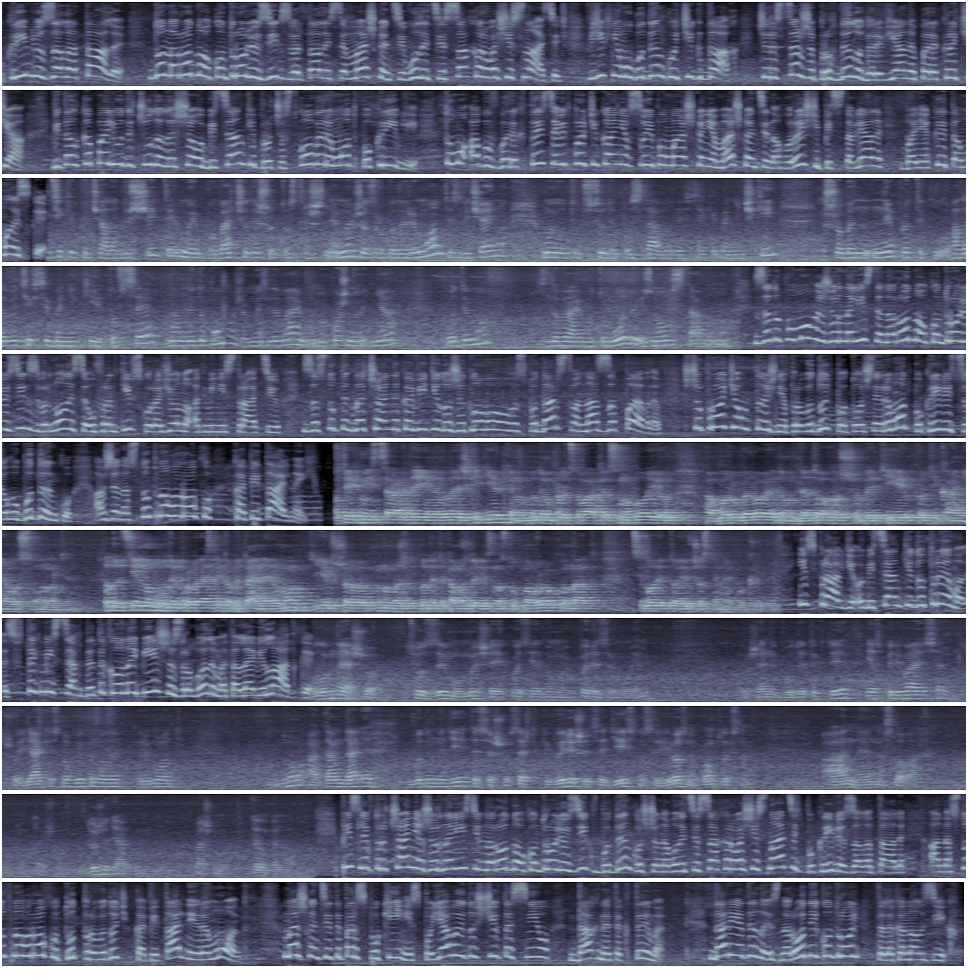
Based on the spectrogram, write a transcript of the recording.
Покрівлю залатали. До народного контролю ЗІК зверталися мешканці вулиці Сахарова, 16. В їхньому будинку тік дах. Через це вже прогнило дерев'яне перекриття. Від ЛКП люди чули лише обіцянки про частковий ремонт покрівлі. Тому, аби вберегтися від протікання в свої помешкання, мешканці на горищі підставляли баняки та миски. Тільки почала дощити, ми побачили, що то страшне. Ми вже зробили ремонт, і звичайно, ми тут всюди поставили всякі банячки, щоб не протекло. Але оці всі баняки, то все нам не допоможе. Ми зливаємо. Ми кожного дня ходимо, зливаємо ту воду і знову ставимо. За допомогою журналісти народного контролю ЗІК звернулися у Франківську районну адміністрацію. Заступник начальника відділу житлового господарства нас запевнив, що протягом тижня проведуть поточний ремонт покрівлі цього будинку. А вже наступного року капітальний. В тих місцях, де є невеличкі дірки, ми будемо працювати смолою або рубероїдом для того, щоб ті протікання усунути. Доцільно буде провести капітальний ремонт, якщо ну, може буде така можливість наступного року над цілою тою частиною покрівлі. І справді обіцянки дотримались. В тих місцях, де текло найбільше, зробили металеві латки. Головне, що цю зиму ми ще якось, я думаю, перезимуємо. Вже не буде текти, я сподіваюся, що якісно виконали ремонт. А там далі будемо надіятися, що все ж таки вирішиться дійсно серйозно, комплексно, а не на словах. Так що дуже дякую вашому телеканалу. Після втручання журналістів народного контролю ЗІК в будинку, що на вулиці Сахарова, 16, покрівлю залатали. А наступного року тут проведуть капітальний ремонт. Мешканці тепер спокійні. З появою дощів та снігу дах не тектиме. Дар'я Денис, народний контроль, телеканал ЗІК.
